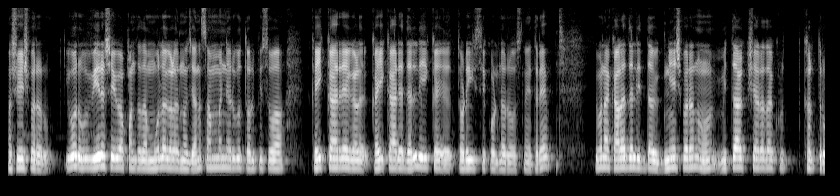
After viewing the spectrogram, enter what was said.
ಬಸವೇಶ್ವರರು. ಇವರು ವೀರಶೈವ ಪಂಥದ ಮೂಲಗಳನ್ನು ಜನಸಾಮಾನ್ಯರಿಗೂ ತಲುಪಿಸುವ ಕೈಕಾರ್ಯಗಳ, ಕೈಕಾರ್ಯದಲ್ಲಿ ಕೈ ತೊಡಗಿಸಿಕೊಂಡರು ಸ್ನೇಹಿತರೆ. ಇವನ ಕಾಲದಲ್ಲಿದ್ದ ವಿಘ್ನೇಶ್ವರನು ಮಿತಾಕ್ಷರದ ಕರ್ತೃ.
